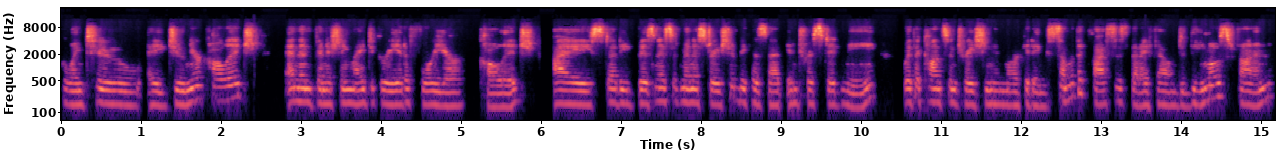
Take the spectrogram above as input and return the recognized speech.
going to a junior college and then finishing my degree at a four year college. I studied business administration because that interested me with a concentration in marketing. Some of the classes that I found the most fun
